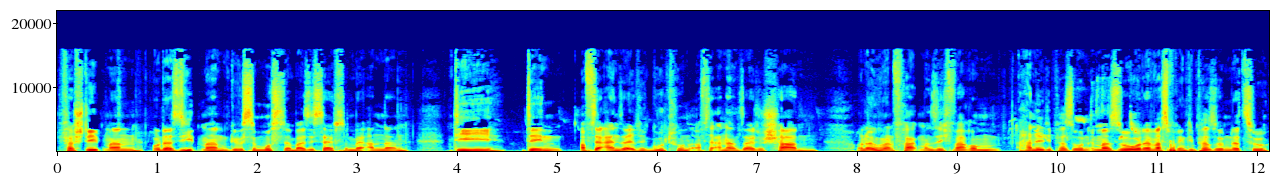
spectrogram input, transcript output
versteht man oder sieht man gewisse Muster bei sich selbst und bei anderen, die denen auf der einen Seite gut tun, auf der anderen Seite schaden. Und irgendwann fragt man sich, warum handelt die Person immer so oder was bringt die Person dazu,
